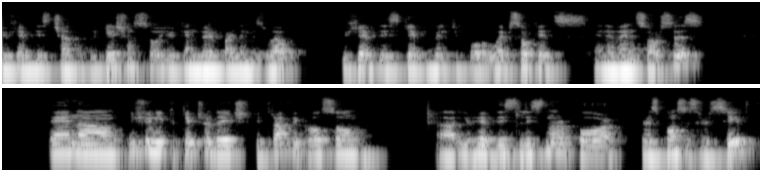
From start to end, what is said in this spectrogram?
you have these chat applications, so you can verify them as well. You have this capability for WebSockets and event sources. And um, if you need to capture the HTTP traffic also, uh, you have this listener for responses received.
